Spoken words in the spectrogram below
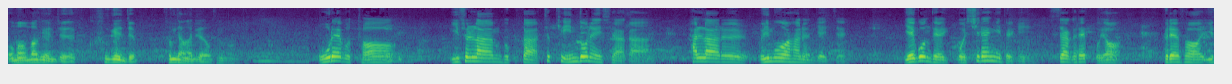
어마어마하게 이제 크게 이제 성장하리라고 생각합니다. 올해부터 이슬람 국가, 특히 인도네시아가 할랄을 의무화하는 게 이제 예고되어 있고 실행이 되기 시작을 했고요. 그래서 이,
